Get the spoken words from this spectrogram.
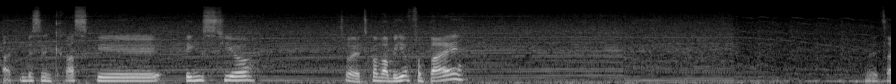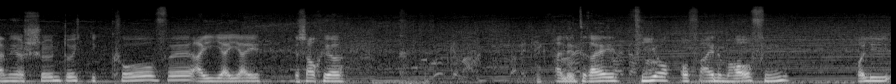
Hat ein bisschen krass gedingst hier. So, jetzt kommen wir aber hier vorbei. Jetzt einmal hier schön durch die Kurve. Eieiei. Das ist auch hier alle drei, vier auf einem Haufen. Olli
